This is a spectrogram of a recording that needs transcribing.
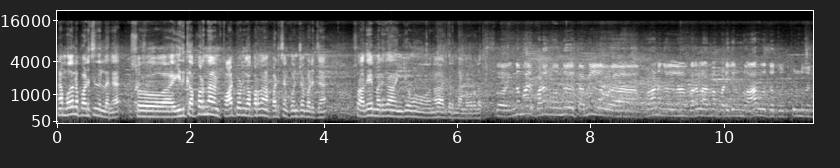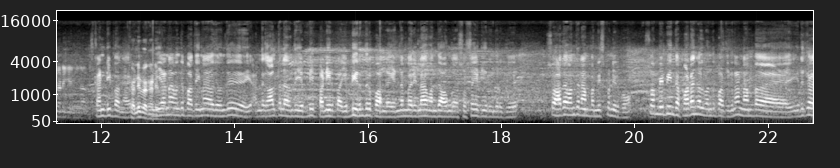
நான் முதல்ல படிச்சது இல்லைங்க. ஸோ இதுக்கப்புறம் தான் பார்ட் ஒனுக்கு அப்புறம் தான் நான் படித்தேன் கொஞ்சம் படித்தேன் ஸோ அதே மாதிரி தான் இங்கேயும் நல்லா எடுத்திருந்தாங்க ஓரளவுக்கு. ஸோ இந்த மாதிரி படங்கள் வந்து தமிழில் ஒரு புராணங்கள்லாம் வரலாறுலாம் படிக்கணும்னு ஆர்வத்தை தூண்டுதுன்னு நினைக்கிறீங்களா? கண்டிப்பாங்க. கண்டிப்பா, கண்டிப்பா. ஏன்னா வந்து பார்த்தீங்கன்னா அது வந்து அந்த காலத்தில் வந்து எப்படி பண்ணியிருப்பா எப்படி இருந்திருப்பாங்க எந்த மாதிரிலாம் வந்து அவங்க சொசைட்டி இருந்திருக்கு. ஸோ அதை வந்து நம்ம மிஸ் பண்ணியிருப்போம் ஸோ மேபி இந்த படங்கள் வந்து பார்த்திங்கன்னா நம்ம இருக்கிற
